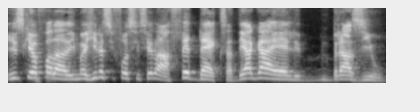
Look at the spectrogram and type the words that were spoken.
Isso que eu ia falar. Imagina se fosse, sei lá, a FedEx, a DHL Brasil.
